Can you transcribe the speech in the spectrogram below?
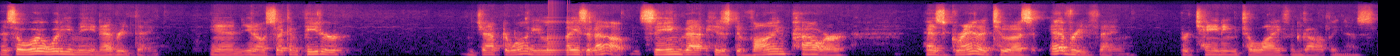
And so what, what do you mean everything? And you know, second Peter chapter one, he lays it out, seeing that his divine power has granted to us everything pertaining to life and godliness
